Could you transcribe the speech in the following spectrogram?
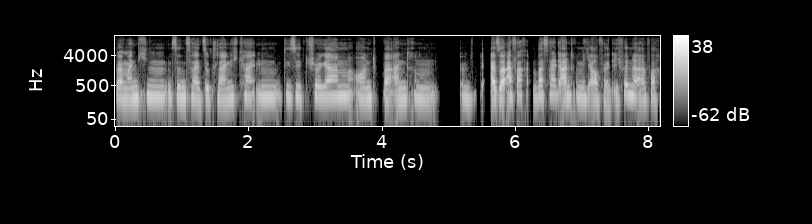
bei manchen sind es halt so Kleinigkeiten, die sie triggern und bei anderen, also einfach, was halt anderen nicht auffällt. Ich finde einfach,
